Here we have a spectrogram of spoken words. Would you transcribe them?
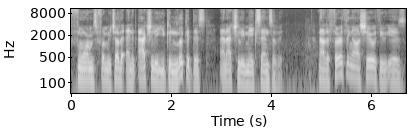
forms from each other and it actually you can look at this and actually make sense of it. Now the third thing i'll share with you is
